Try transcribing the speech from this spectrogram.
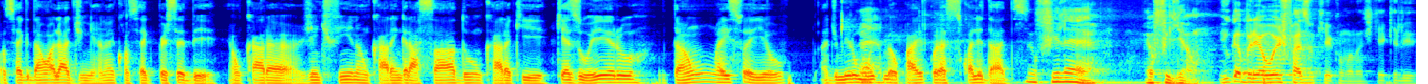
consegue dar uma olhadinha, né? Consegue perceber. É um cara gente fina, um cara engraçado, um cara que, que é zoeiro. Então é isso aí. Eu admiro é. muito meu pai por essas qualidades. Meu filho é, é o filhão. E o Gabriel hoje faz o quê, comandante? O que é que ele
